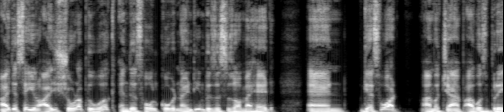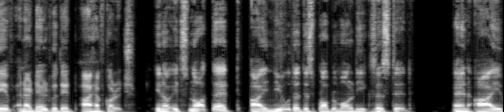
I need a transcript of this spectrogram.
I just say, you know, I just showed up to work and this whole COVID-19 business is on my head. And guess what? I'm a champ. I was brave and I dealt with it. I have courage. You know, it's not that I knew that this problem already existed and I,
